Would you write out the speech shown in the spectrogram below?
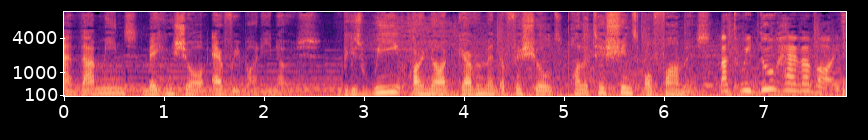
and that means making sure everybody knows. Because we are not government officials, politicians, or farmers. But we do have a voice.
